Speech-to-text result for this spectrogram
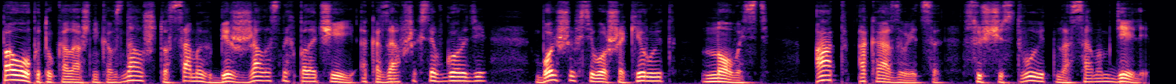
По опыту Калашников знал, что самых безжалостных палачей, оказавшихся в городе, больше всего шокирует новость. Ад, оказывается, существует на самом деле.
